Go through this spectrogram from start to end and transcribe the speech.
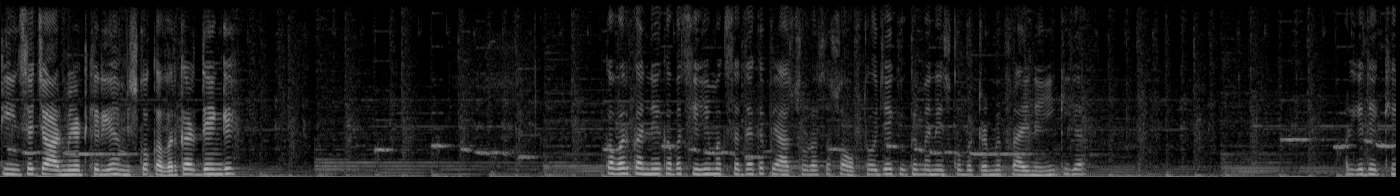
तीन से चार मिनट के लिए हम इसको कवर कर देंगे। कवर करने का बस यही मकसद है कि प्याज थोड़ा सा सॉफ्ट हो जाए, क्योंकि मैंने इसको बटर में फ्राई नहीं किया। और ये देखें,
